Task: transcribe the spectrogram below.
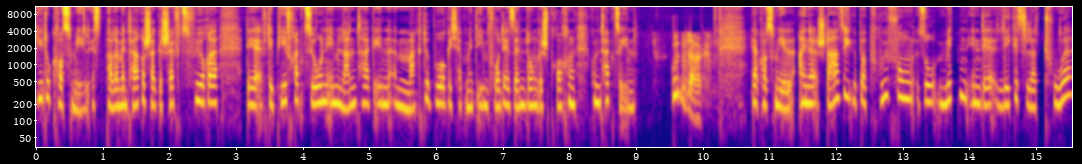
Guido Kosmel ist parlamentarischer Geschäftsführer der FDP-Fraktion im Landtag in Magdeburg. Ich habe mit ihm vor der Sendung gesprochen. Guten Tag zu Ihnen. Guten Tag. Herr Kosmel, eine Stasi-Überprüfung so mitten in der Legislatur.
